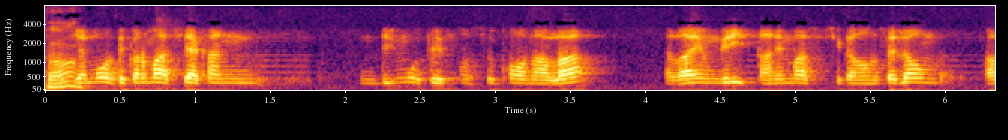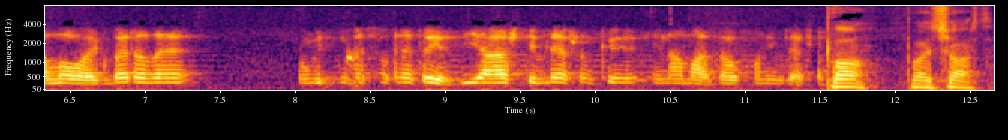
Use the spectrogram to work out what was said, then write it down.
Po. Xhamati përmas ia kanë ndihmu tu thonë subhan Allah, edhe ai u ngrit tani masi që ka dhënë selam, Allahu Ekber edhe u ngrit në rekatin e tretë. Edhe a është i vlefshëm ky namaz, apo s'osht i vlefshëm. Po, po e qartë.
